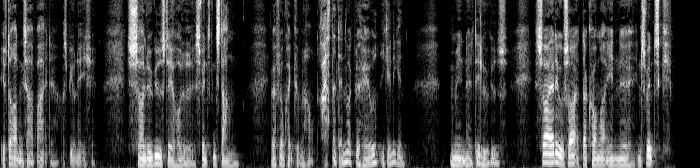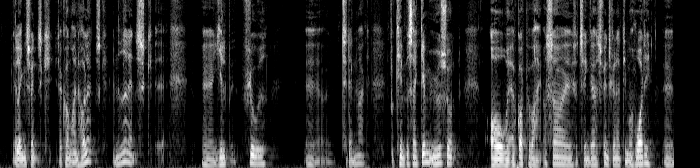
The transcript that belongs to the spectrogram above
efterretningsarbejde og spionage, så lykkedes det at holde øh, svensken stangen, i hvert fald omkring København. Resten af Danmark blev havet igen igen, men øh, det lykkedes. Så er det jo så, at der kommer en, øh, en svensk, eller ikke en svensk, der kommer en hollandsk, en nederlandsk øh, Øh, hjælpeflåde øh, til Danmark, får kæmpet sig igennem Øresund, og øh, er godt på vej. Og så, øh, så tænker svenskerne, at de må hurtigt, øh,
